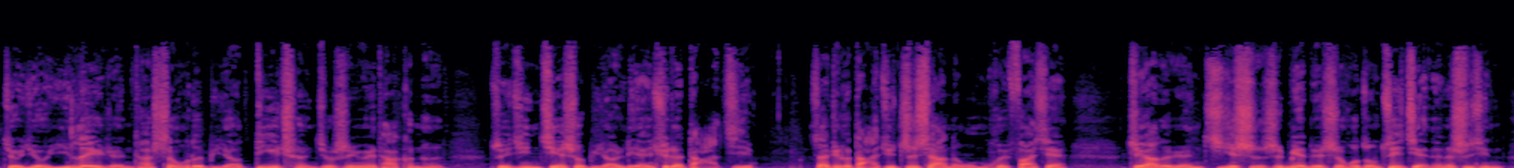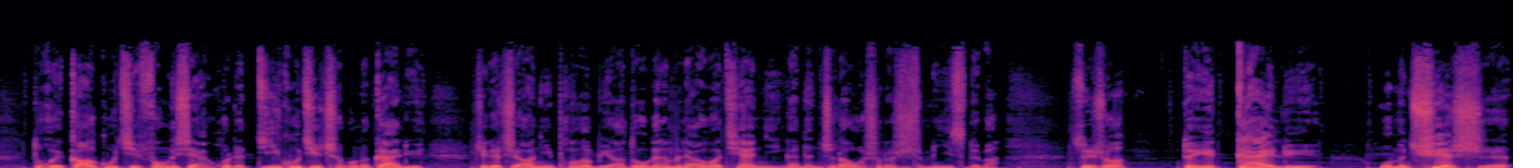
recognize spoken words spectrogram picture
就有一类人他生活的比较低沉，就是因为他可能最近接受比较连续的打击，在这个打击之下呢，我们会发现。这样的人，即使是面对生活中最简单的事情，都会高估其风险或者低估其成功的概率。这个只要你朋友比较多，跟他们聊过天，你应该能知道我说的是什么意思，对吧？所以说，对于概率，我们确实，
